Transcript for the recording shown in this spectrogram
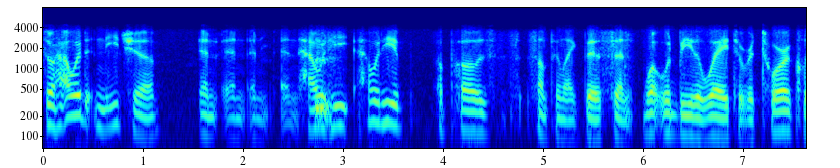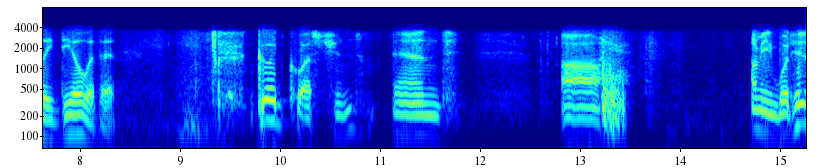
So how would Nietzsche and and and and how would he how would he oppose something like this, and what would be the way to rhetorically deal with it? Good question. And uh I mean what his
